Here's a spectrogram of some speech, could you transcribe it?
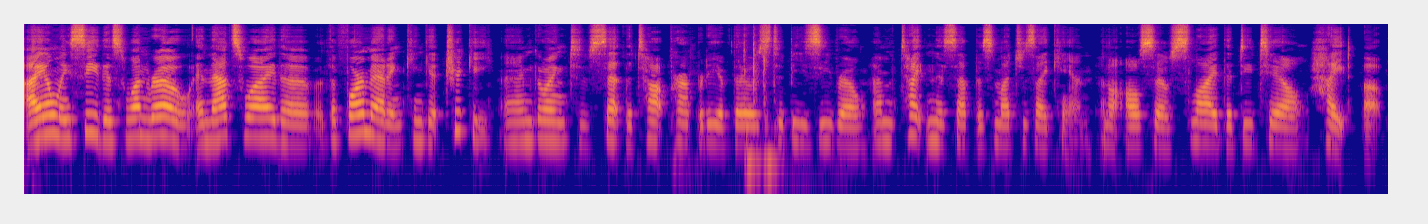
I only see this one row and that's why the, the formatting can get tricky. I'm going to set the top property of those to be zero. I'm tighten this up as much as I can. And I'll also slide the detail height up.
